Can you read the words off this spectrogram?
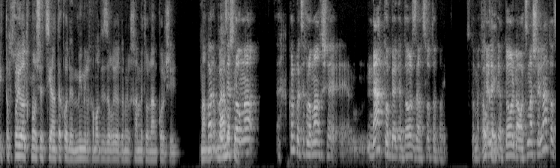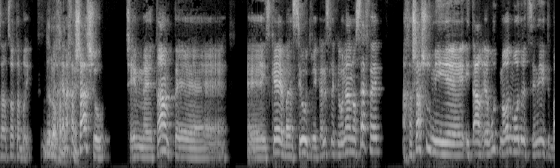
התפתחויות, כמו שציינת קודם, ממלחמות אזוריות למלחמת עולם כלשהי? קודם כל צריך לומר, קודם כל צריך לומר שנאט"ו בגדול זה ארצות הברית. זאת אומרת, okay. חלק אוקיי. גדול מהעוצמה של נאט"ו זה ארצות הברית. זה לא ולכן החשש. הוא שאם אה, טראמפ אה, אה, יזכה בנשיאות וייכנס לכהונה נוספת, החשש הוא מהתערערות מאוד מאוד רצינית ב...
